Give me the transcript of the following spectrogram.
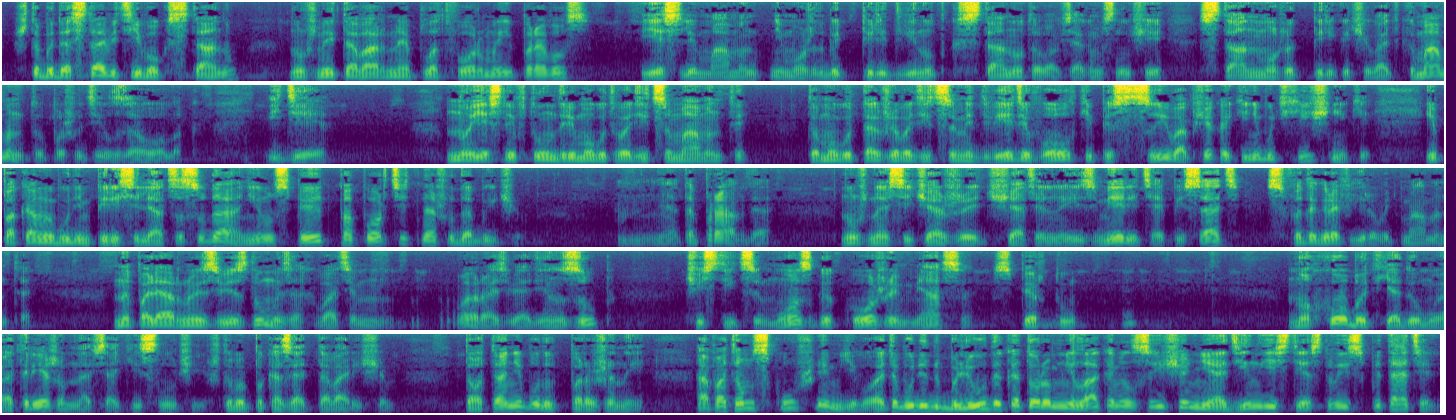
Чтобы доставить его к стану, нужны товарная платформа и паровоз. Если мамонт не может быть передвинут к стану, то, во всяком случае, стан может перекочевать к мамонту, пошутил зоолог. Идея. Но если в тундре могут водиться мамонты, то могут также водиться медведи, волки, песцы, вообще какие-нибудь хищники. И пока мы будем переселяться сюда, они успеют попортить нашу добычу. Это правда. Нужно сейчас же тщательно измерить, описать, сфотографировать мамонта. На полярную звезду мы захватим ну, разве один зуб, частицы мозга, кожи, мяса, спирту. Но хобот, я думаю, отрежем на всякий случай, чтобы показать товарищам. То-то они будут поражены. А потом скушаем его. Это будет блюдо, которым не лакомился еще ни один естествоиспытатель.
